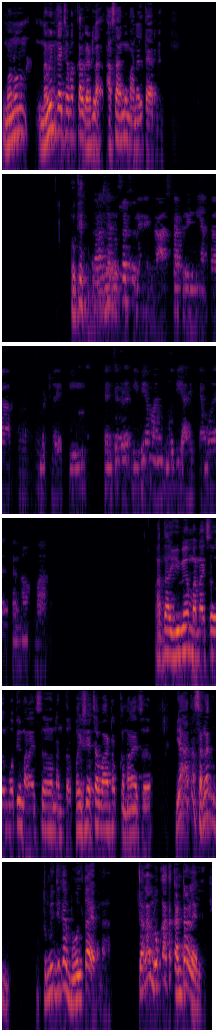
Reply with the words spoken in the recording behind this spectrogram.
म्हणून नवीन काही चमत्कार घडला असं आम्ही मानायला तयार नाही. ओके राज ठाकरे राज ठाकरेंनी आता म्हटलंय की त्यांच्याकडे ईव्हीएम आणि मोदी आहेत त्यामुळे त्यांना मान आता ईव्हीएम म्हणायचं मोदी म्हणायचं नंतर पैशाचं वाटप म्हणायचं या आता सगळ्या तुम्ही जे काही बोलतायत ना त्याला लोक आता कंटाळलेले आहेत.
